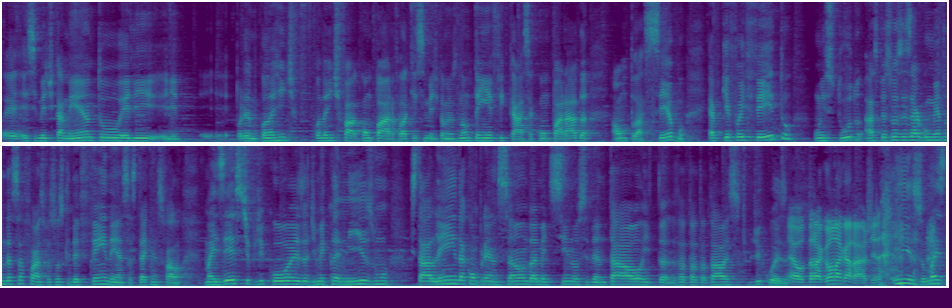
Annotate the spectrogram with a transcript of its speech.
é esse medicamento ele ele por exemplo, quando a gente, quando a gente fala, compara, fala que esse medicamento não tem eficácia comparada a um placebo, é porque foi feito um estudo. As pessoas às vezes argumentam dessa forma, as pessoas que defendem essas técnicas falam, mas esse tipo de coisa, de mecanismo, está além da compreensão da medicina ocidental e tal, tal, tal, tal, esse tipo de coisa. É, o dragão na garagem, né? Isso, mas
